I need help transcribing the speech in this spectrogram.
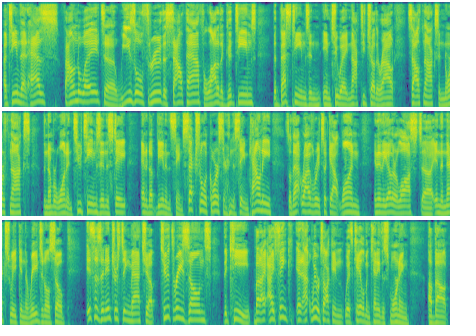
a team that has found a way to weasel through the South half. A lot of the good teams the best teams in, in 2A knocked each other out. South Knox and North Knox, the number one and two teams in the state, ended up being in the same sectional, of course. They're in the same county. So that rivalry took out one, and then the other lost uh, in the next week in the regional. So this is an interesting matchup. Two, three zones, the key. But I, I think, and I, we were talking with Caleb and Kenny this morning about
